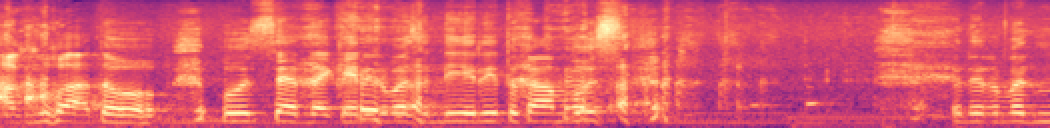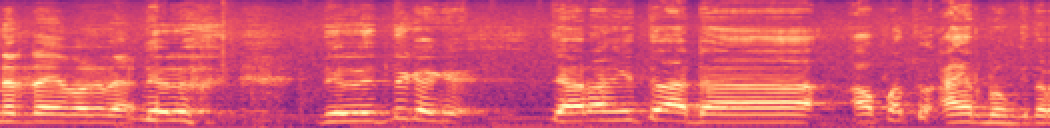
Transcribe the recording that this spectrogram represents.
aku tuh. Buset deh kayak di rumah sendiri tuh kampus. Bener-bener deh bang dah. dulu dulu itu kayak jarang itu ada apa tuh air belum kita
